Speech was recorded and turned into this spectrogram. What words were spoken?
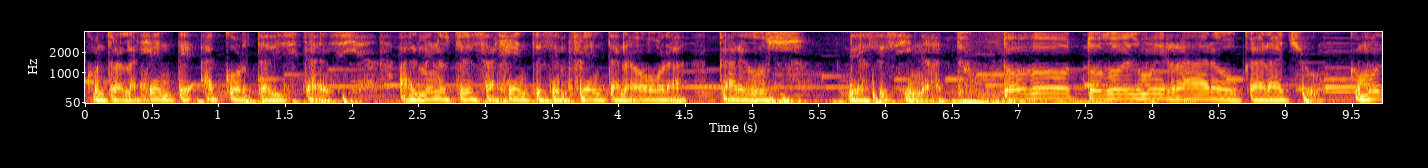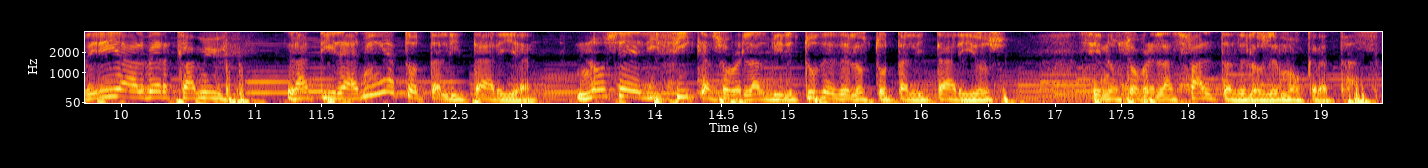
contra la gente a corta distancia. Al menos tres agentes enfrentan ahora cargos de asesinato. Todo, todo es muy raro, caracho. Como diría Albert Camus, la tiranía totalitaria no se edifica sobre las virtudes de los totalitarios, sino sobre las faltas de los demócratas.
